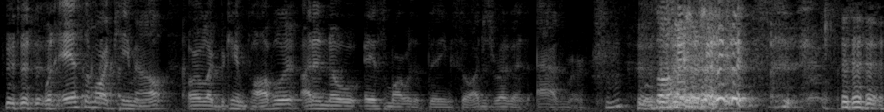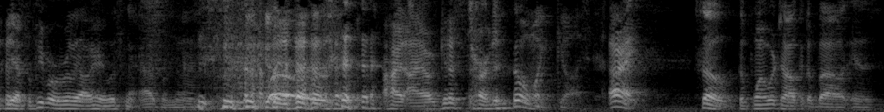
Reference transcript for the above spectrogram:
when ASMR came out or like became popular, I didn't know ASMR was a thing, so I just read it as asthma. so yeah, so people are really out here listening to asthma, man. All right, Io, get us started. Oh my gosh. All right. So the point we're talking about is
